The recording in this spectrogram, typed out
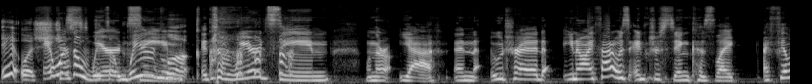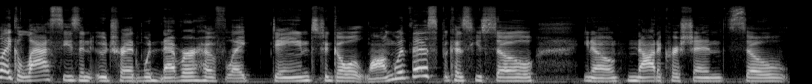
it was It was a weird, it's a weird scene. look. It's a weird scene when they're yeah. And Uhtred, you know, I thought it was interesting because like I feel like last season Uhtred would never have like deigned to go along with this because he's so you know not a Christian, so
